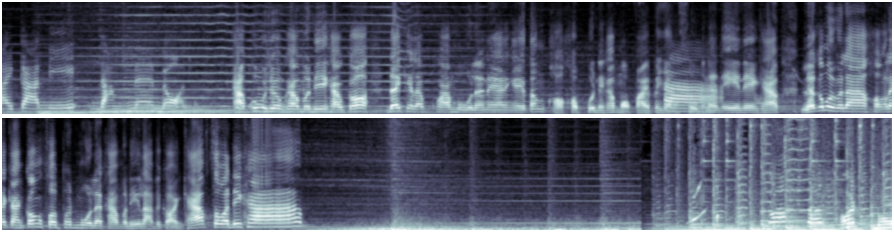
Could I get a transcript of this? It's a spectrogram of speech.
รายการนี้ดังแน่นอน ครับคุณผู้ชมครับวันนี้ครับก็ได้เคล็ดลับความมูแล้วนะฮะยังไงต้องขอขอบคุณนะครับหมอปลายไปอย่างค่ะสูงนั่นเองนะครับแล้วก็หมดเวลาของรายการกล้องสดพลมูลแล้วครับวันนี้ลาไปก่อนครับ สวัสดีครับกล้องสดพดบู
